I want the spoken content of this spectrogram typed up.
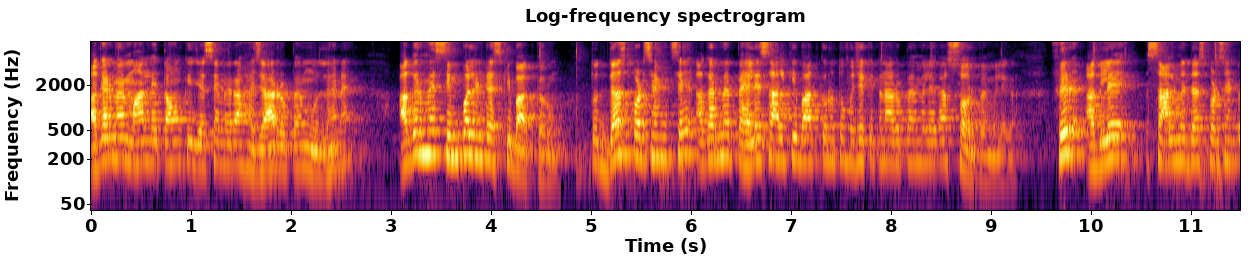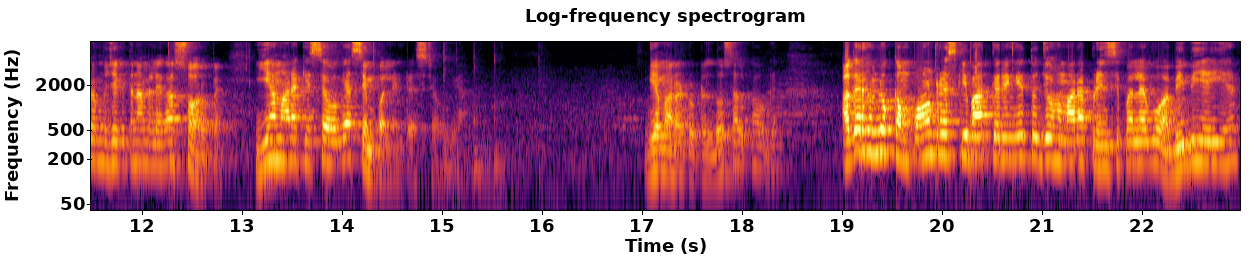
अगर मैं मान लेता हूँ कि जैसे मेरा हज़ार रुपये मूलधन है, अगर मैं सिंपल इंटरेस्ट की बात करूँ तो 10 परसेंट से अगर मैं पहले साल की बात करूँ तो मुझे कितना रुपए मिलेगा? सौ रुपये मिलेगा। फिर अगले साल में 10 परसेंट पर मुझे कितना मिलेगा? सौ रुपये ये हमारा किससे हो गया? सिंपल इंटरेस्ट हो गया। ये हमारा टोटल दो साल का हो गया। अगर हम लोग कंपाउंड इंटरेस्ट की बात करेंगे तो जो हमारा प्रिंसिपल है, वो अभी भी यही है।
